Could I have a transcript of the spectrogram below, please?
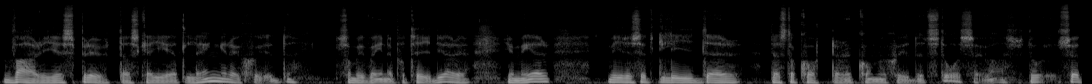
varje spruta ska ge ett längre skydd. Som vi var inne på tidigare. Ju mer viruset glider, desto kortare kommer skyddet stå sig. Va? Så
